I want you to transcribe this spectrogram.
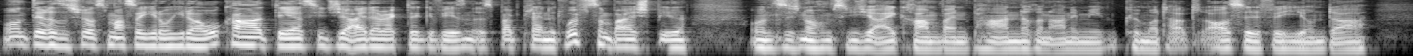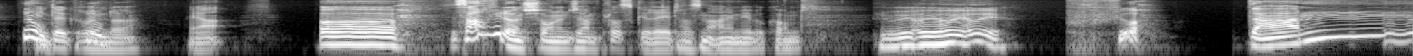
Und der Regisseur ist Masahiro Hiraoka, der CGI-Director gewesen ist bei Planet With zum Beispiel und sich noch um CGI-Kram bei ein paar anderen Anime gekümmert hat. Aushilfe hier und da. No, Hintergründe. No. Ja. Äh, ist auch wieder ein Shonen Jump Plus Gerät, was ein Anime bekommt. Hui, hui, hui, hui. Ja. Dann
